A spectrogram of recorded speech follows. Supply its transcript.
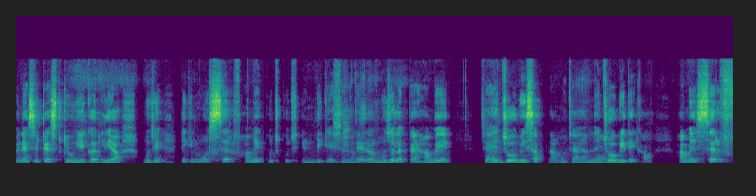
मैंने ऐसे टेस्ट क्यों ये कर लिया मुझे लेकिन वो सिर्फ़ हमें कुछ कुछ इंडिकेशन दे रहे हैं और मुझे लगता है हमें चाहे जो भी सपना हो चाहे हमने जो भी देखा हो हमें सिर्फ़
